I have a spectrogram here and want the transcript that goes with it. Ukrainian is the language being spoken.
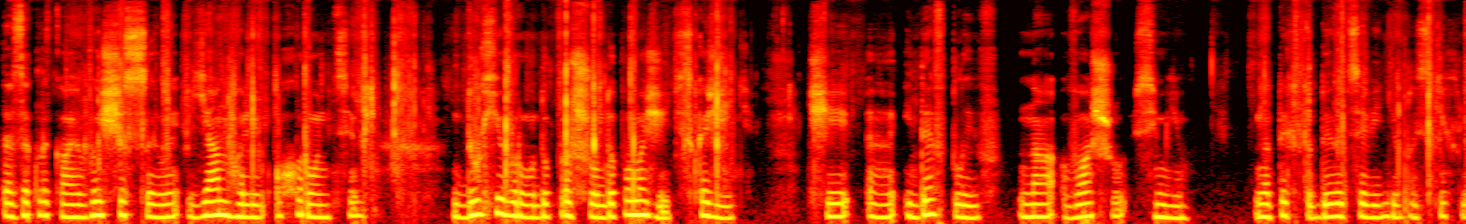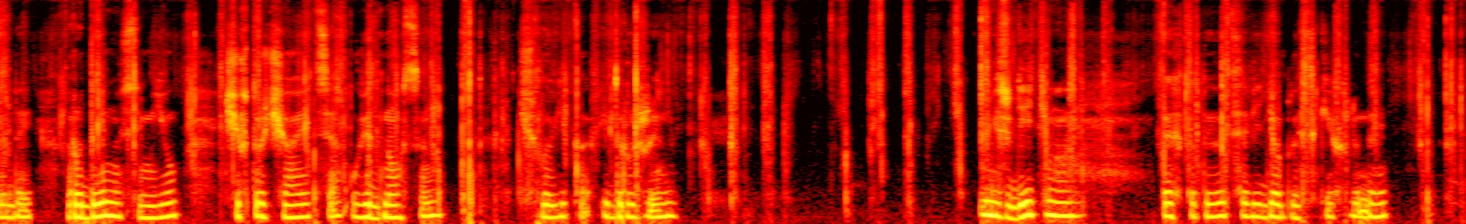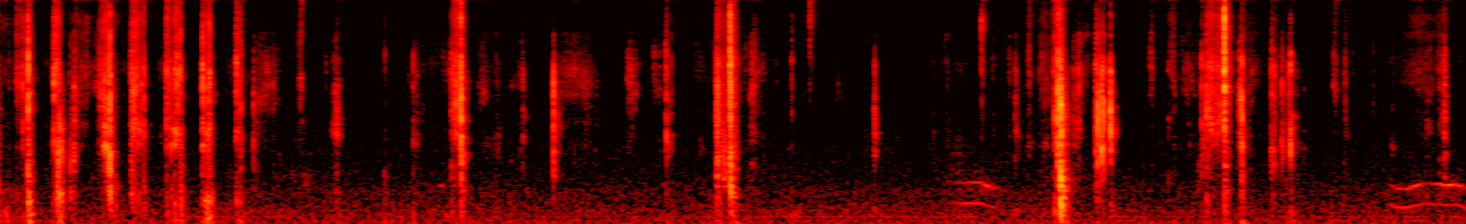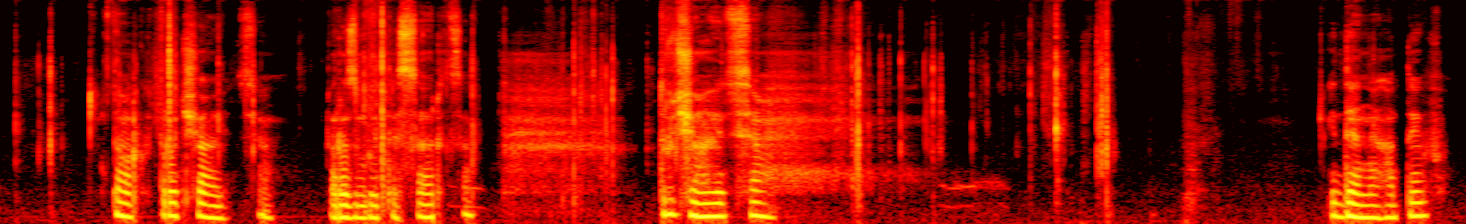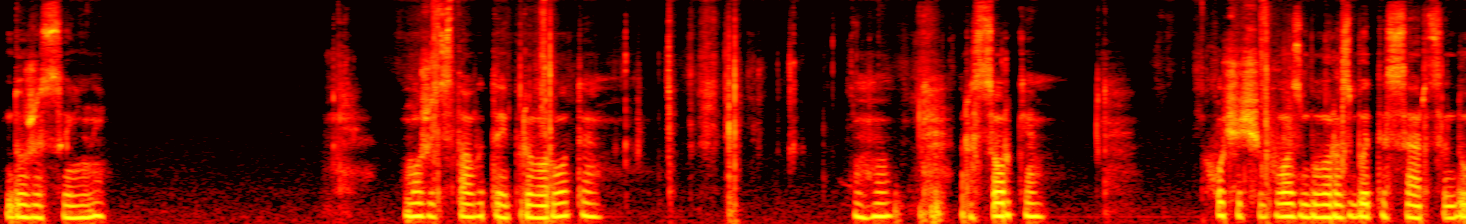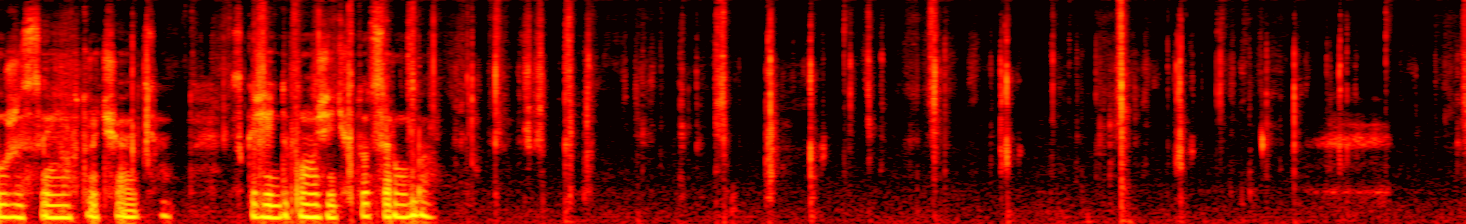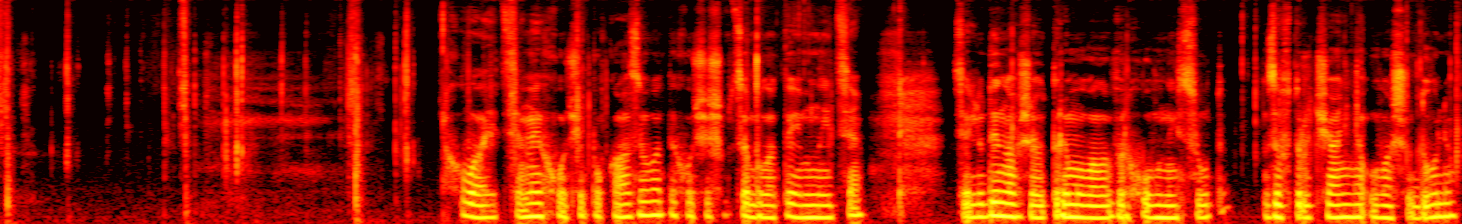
Та закликаю вищі сили, янголів, охоронців, духів роду, прошу, допоможіть, скажіть, чи е, іде вплив на вашу сім'ю, на тих, хто дивиться відео близьких людей, родину, сім'ю, чи втручається у відносини чоловіка і дружини, між дітьми, тих, хто дивиться відео близьких людей. Так, втручається розбите серце. Втручається. Іде негатив дуже сильний. Можуть ставити і привороти. Угу. Розсорки. Хочуть, щоб у вас було розбите серце, дуже сильно втручаються. Скажіть, допоможіть, хто це робить? Ховається, не хочу показувати, хочу, щоб це була таємниця. Ця людина вже отримувала Верховний суд за втручання у вашу долю.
